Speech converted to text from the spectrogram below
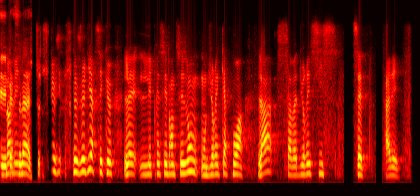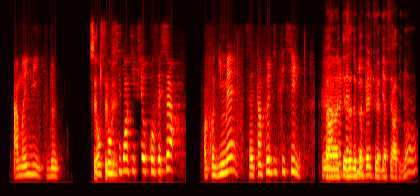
des personnages. Ce, que je, ce, que je, veux dire, c'est que les, les, précédentes saisons ont duré 4 mois. Là, ça va durer 6, 7, allez, un mois et demi, deux. Donc, pour s'identifier au professeur, entre guillemets, ça va être un peu difficile. Bah, un Casa de Papel, tu l'as bien fait rapidement. Hein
